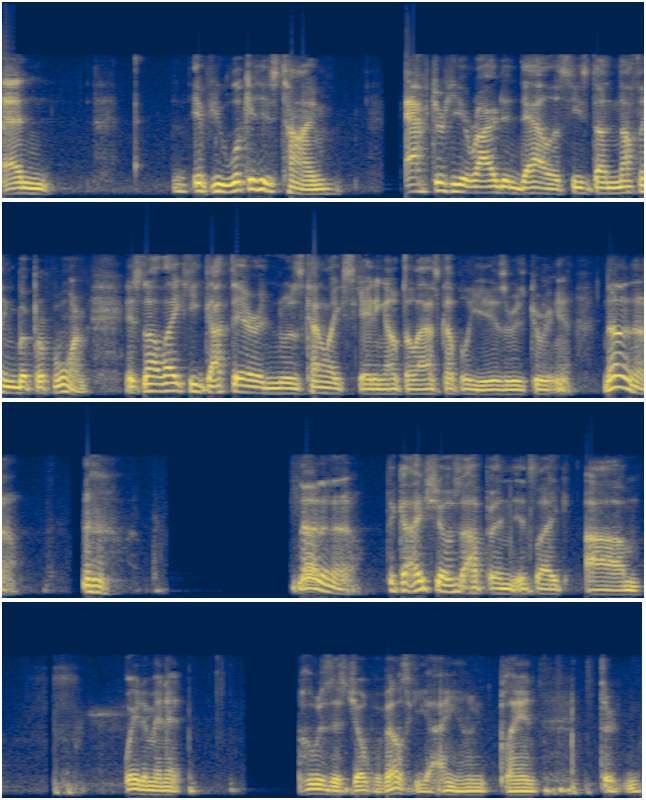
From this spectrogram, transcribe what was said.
And if you look at his time after he arrived in Dallas, he's done nothing but perform. It's not like he got there and was kind of like skating out the last couple of years of his career. No, no, no, no. no, no, no. The guy shows up and it's like, um, wait a minute. Who is this Joe Pavelski guy? You know, playing 30,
